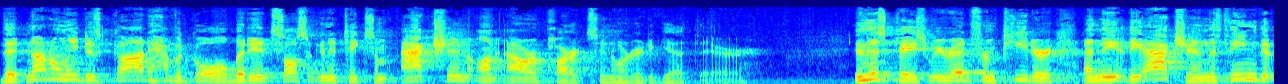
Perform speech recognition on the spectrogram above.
that not only does God have a goal, but it's also going to take some action on our parts in order to get there. In this case, we read from Peter, and the, the action, the thing that,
